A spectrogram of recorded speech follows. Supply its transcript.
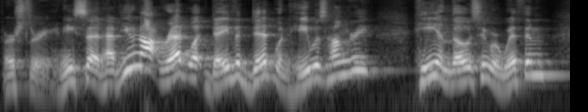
Verse 3 And he said, Have you not read what David did when he was hungry? He and those who were with him,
